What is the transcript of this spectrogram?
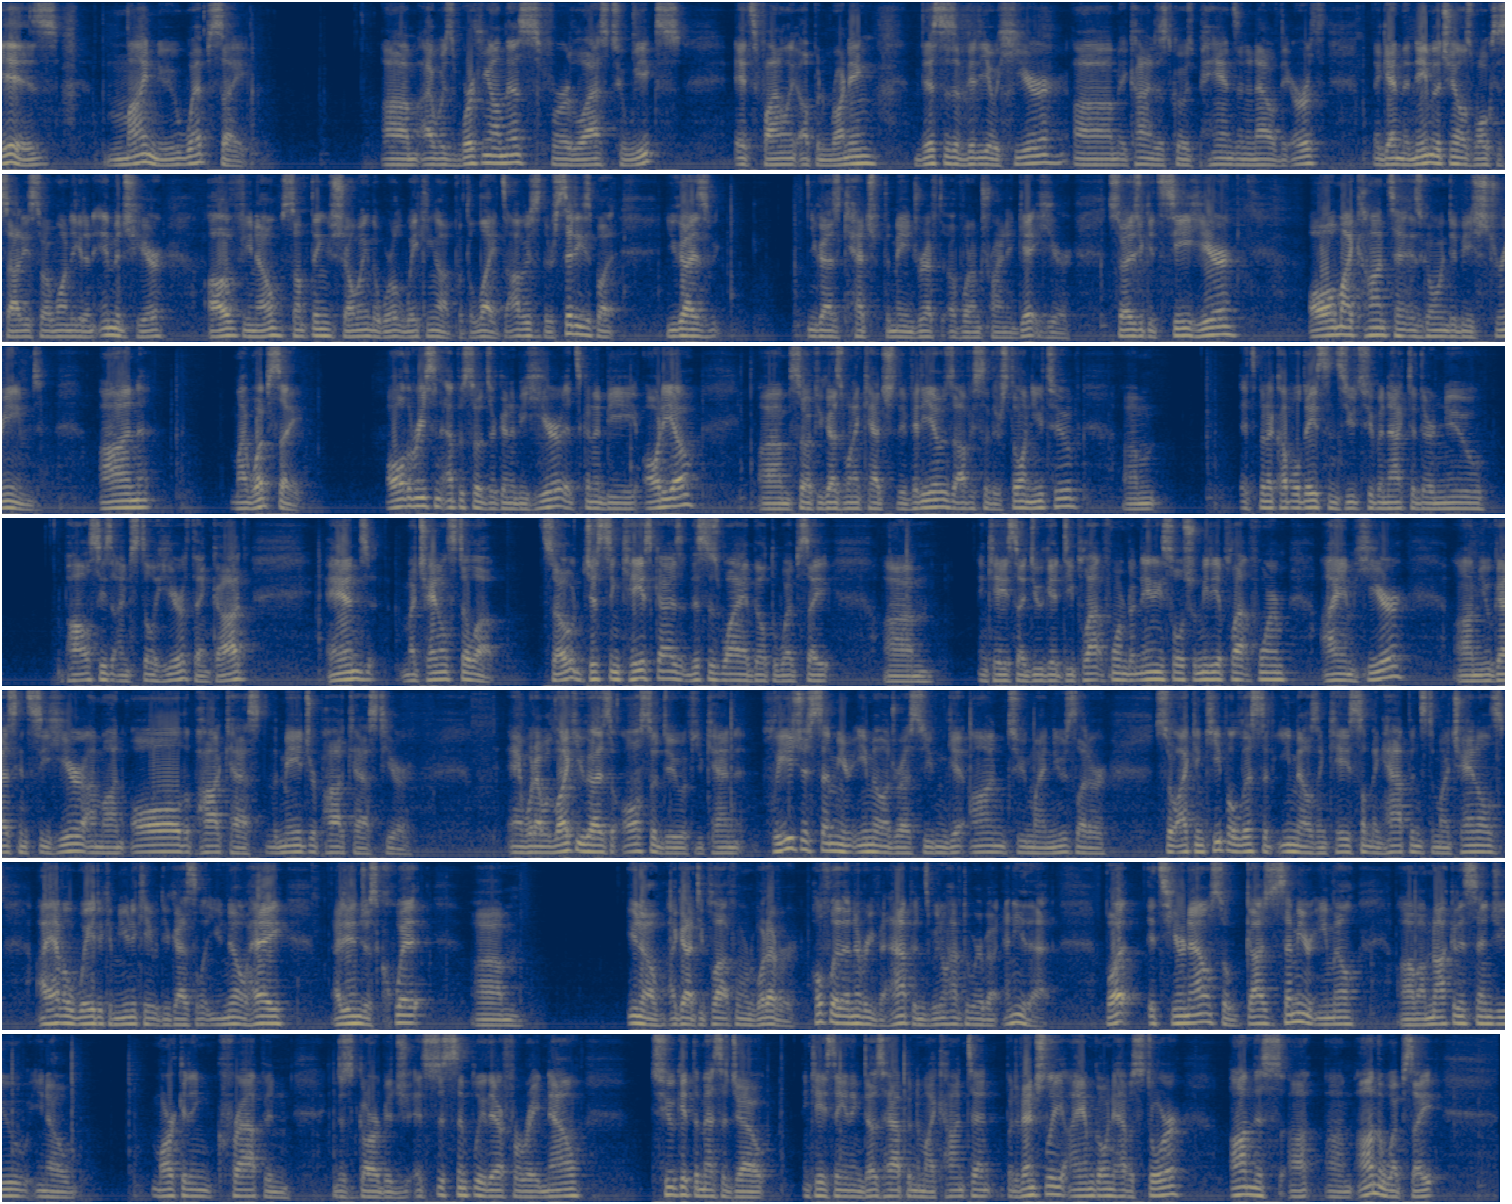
is my new website. Um, I was working on this for the last two weeks. It's finally up and running. This is a video here. Um, it kind of just goes pans in and out of the earth. Again, the name of the channel is Woke Society, so I wanted to get an image here of you know something showing the world waking up with the lights. Obviously, there's cities, but you guys you guys catch the main drift of what I'm trying to get here. So as you can see here, all my content is going to be streamed on my website. All the recent episodes are going to be here. It's going to be audio. Um, so if you guys want to catch the videos, obviously they're still on YouTube. Um, it's been a couple days since YouTube enacted their new policies. I'm still here, thank God. And my channel's still up. So, just in case, guys, this is why I built the website. Um, in case I do get deplatformed on any social media platform, I am here. Um, you guys can see here, I'm on all the podcasts, the major podcast here. And what I would like you guys to also do, if you can, please just send me your email address so you can get on to my newsletter so I can keep a list of emails in case something happens to my channels. I have a way to communicate with you guys to let you know, hey, I didn't just quit. Um, you know, I got deplatformed, whatever. Hopefully that never even happens. We don't have to worry about any of that. But it's here now, so guys, send me your email. Um, I'm not going to send you, you know, marketing crap and just garbage. It's just simply there for right now to get the message out in case anything does happen to my content. But eventually, I am going to have a store on this uh, um, on the website,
